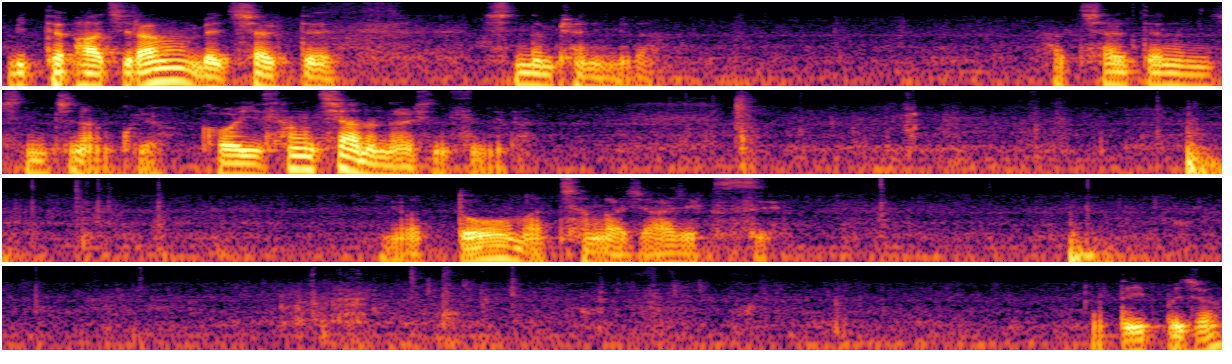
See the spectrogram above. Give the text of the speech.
밑에 바지랑 매치할 때 신는 편입니다. 하치할 때는 신진 않고요. 거의 상치하는 날 신습니다. 것도 마찬가지 아젝스. 이것도 이쁘죠?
